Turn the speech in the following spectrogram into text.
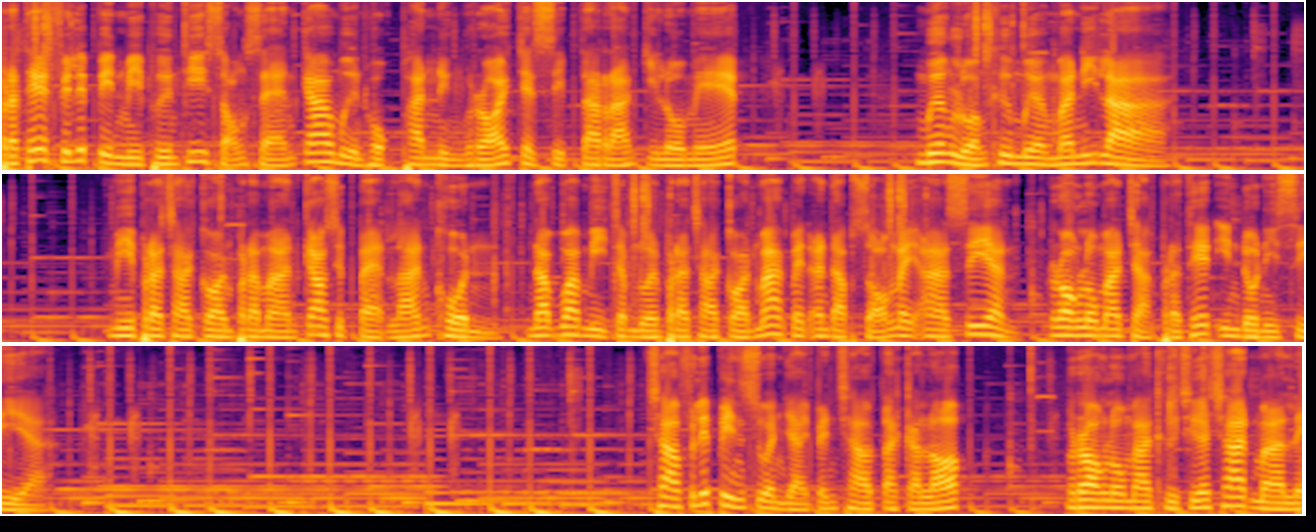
ประเทศฟิลิปปินส์มีพื้นที่ 296,170 ตารางกิโลเมตร เมืองหลวงคือเมืองมะนิลา มีประชากรประมาณ 98 ล้านคน นับว่ามีจำนวนประชากรมากเป็นอันดับ 2 ในอาเซียน รองลงมาจากประเทศอินโดนีเซีย ชาวฟิลิปปินส์ส่วนใหญ่เป็นชาวตากาล็อก รองลงมาคือเชื้อชาติมาเล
